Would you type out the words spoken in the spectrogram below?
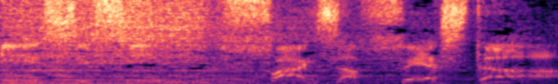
Esse sim faz a festa.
